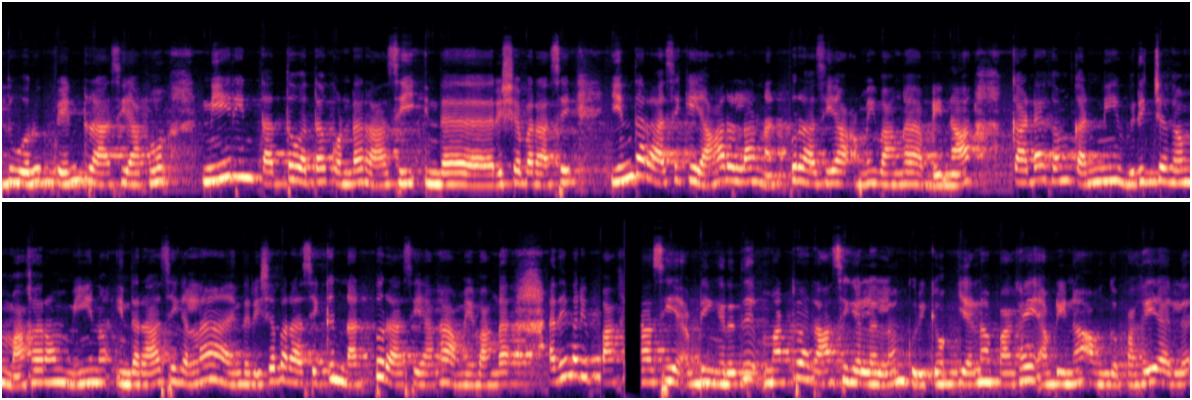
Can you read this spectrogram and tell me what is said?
இது ஒரு பெண் ராசியாகவும் நீரின் தத்துவத்தை கொண்ட ராசி இந்த ரிஷப ராசி. இந்த ராசிக்கு யாரெல்லாம் நட்பு ராசியாக அமைவாங்க அப்படின்னா கடகம் கன்னி விருச்சகம் மகரம் மீனம் இந்த ராசிகள்லாம் இந்த ரிஷப ராசிக்கு நட்பு ராசியாக அமைவாங்க. அதே மாதிரி பகை ராசி அப்படிங்கிறது மற்ற ராசிகள் எல்லாம் குறிக்கும். ஏன்னா பகை அப்படின்னா அவங்க பகையாக இல்லை.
